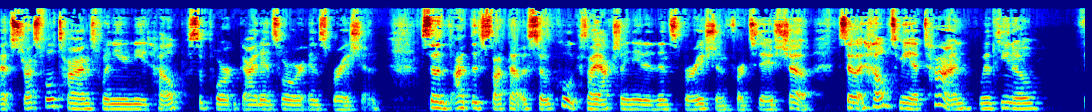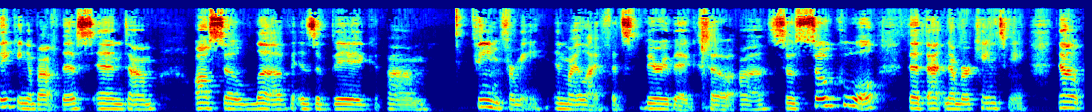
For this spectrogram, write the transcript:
at stressful times when you need help, support, guidance, or inspiration. So I just thought that was so cool because I actually needed inspiration for today's show. So it helped me a ton with you know thinking about this, and um, also love is a big um, theme for me in my life. It's very big. So, uh, so, so cool that that number came to me. Now,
